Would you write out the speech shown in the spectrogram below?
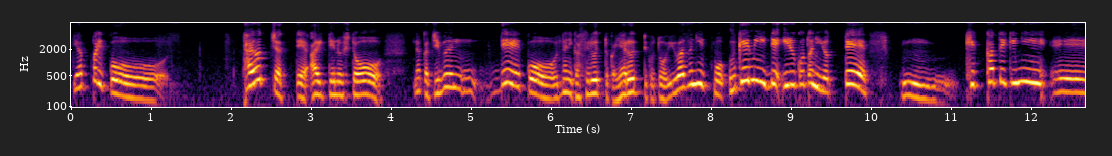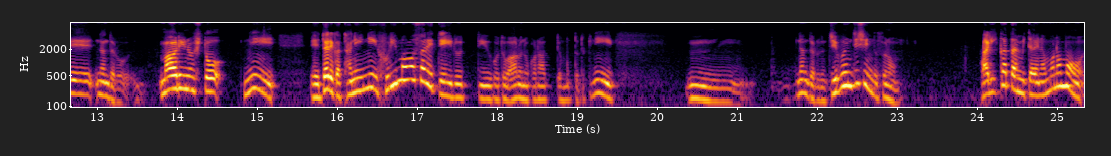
やっぱりこう、頼っちゃって相手の人を、なんか自分で、こう、何かするとかやるってことを言わずに、こう、受け身でいることによって、うん、結果的に、えー、なんだろう、周りの人に、えー、誰か他人に振り回されているっていうことがあるのかなって思った時に、うん、なんだろう、自分自身のその、あり方みたいなものも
